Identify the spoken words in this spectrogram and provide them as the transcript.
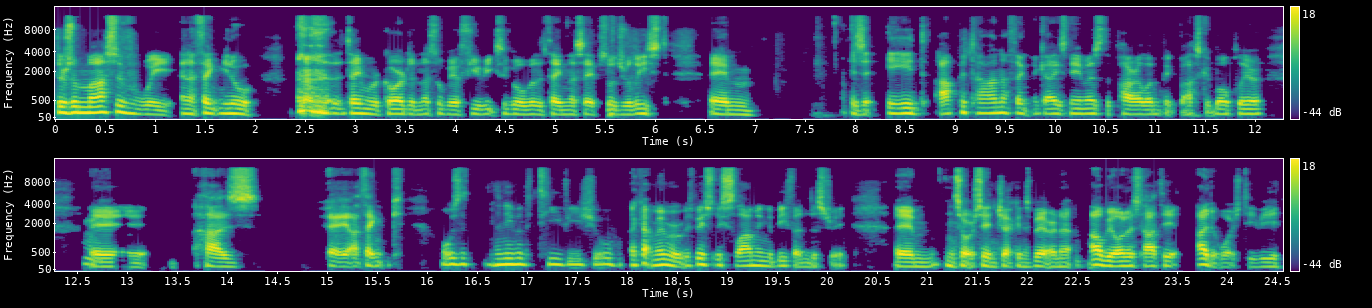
there's a massive weight, and I think you know at the time we're recording, this will be a few weeks ago by the time this episode's released. Um, is it Ade Adepitan? I think the guy's name is the Paralympic basketball player. Right. Uh, has uh, I think what was the, the name of the TV show? I can't remember. It was basically slamming the beef industry, um, and sort of saying chicken's better. Now, I'll be honest, Hattie, I don't watch TV.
